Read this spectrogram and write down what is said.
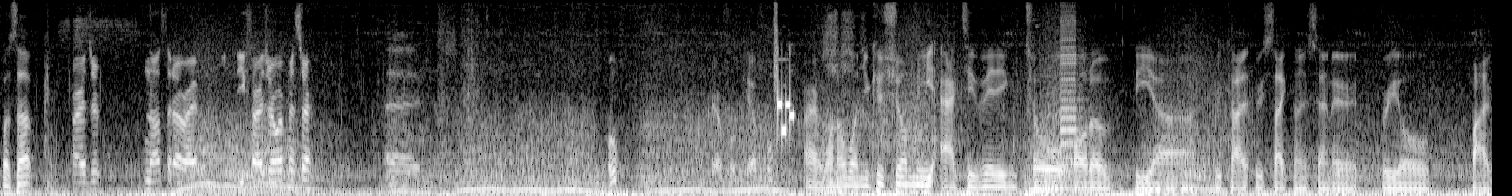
What's up? All right, are. No, I said all right. Do you fire your weapon, sir? Uh, Oh. Careful, careful. All right, 101. You can show me activating tow out of the uh, recy- recycling center 305.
